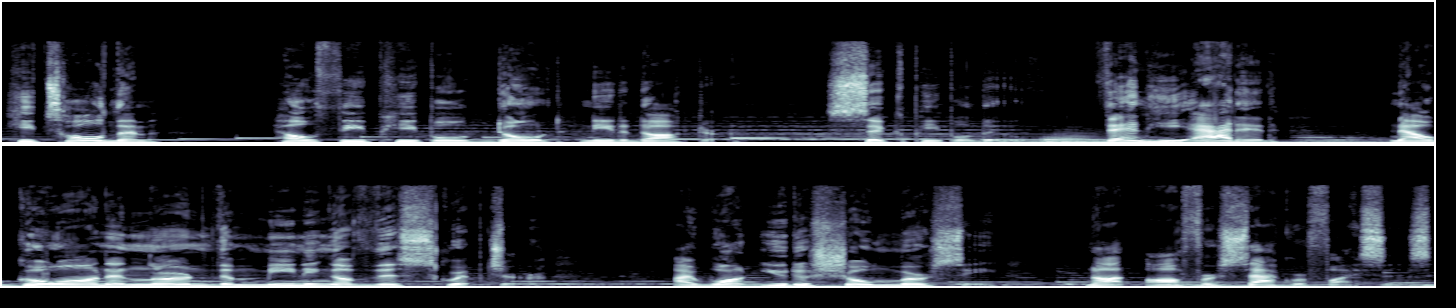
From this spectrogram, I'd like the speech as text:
he told them, Healthy people don't need a doctor, sick people do. Then he added, Now go on and learn the meaning of this scripture. I want you to show mercy, not offer sacrifices,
